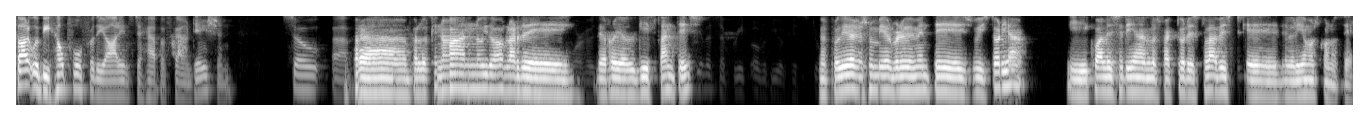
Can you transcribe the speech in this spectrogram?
thought it would be helpful for the audience to have a foundation. So, uh, para, para, los que no han oído hablar de, de Royal Gift antes, ¿nos podría resumir brevemente su historia y cuáles serían los factores claves que deberíamos conocer?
